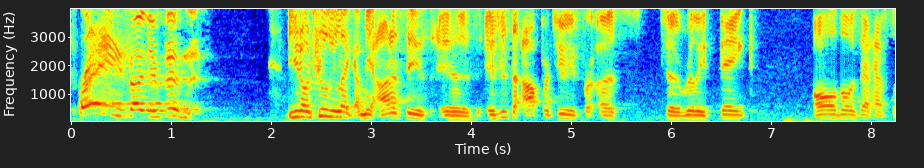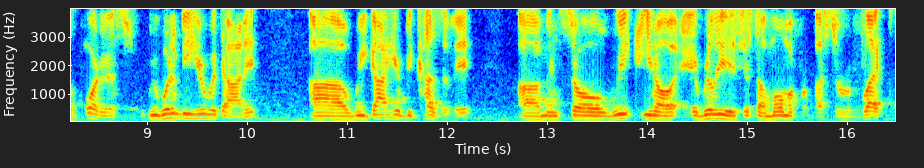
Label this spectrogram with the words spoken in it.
praise on your business? You know, truly, like I mean, honestly, is is it's just an opportunity for us to really thank all those that have supported us. We wouldn't be here without it. Uh, we got here because of it, um, and so we, you know, it really is just a moment for us to reflect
